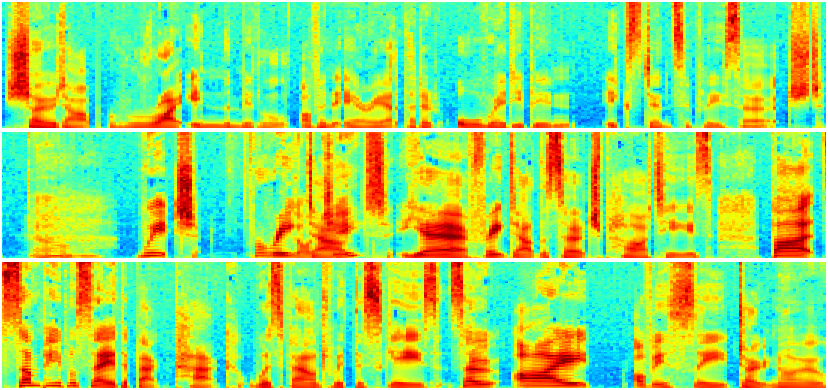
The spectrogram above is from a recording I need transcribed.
showed up right in the middle of an area that had already been extensively searched, Oh. which freaked Dodgy. out. Yeah, freaked out the search parties. But some people say the backpack was found with the skis. So I obviously don't know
